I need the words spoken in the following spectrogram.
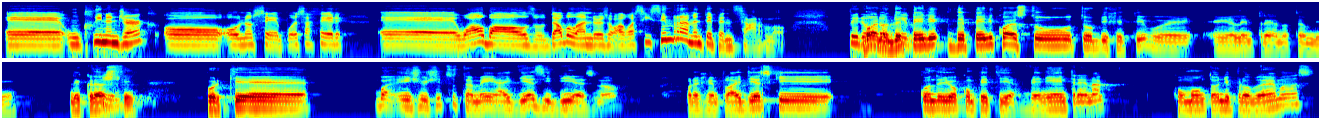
eh, un clean and jerk o, o no sé, puedes hacer eh, wall balls o double unders o algo así sin realmente pensarlo. Pero bueno, que- depende, depende cuál es tu, tu objetivo en, en el entreno también de CrossFit. Porque, bueno, en Jiu-Jitsu también hay días y días, ¿no? Por ejemplo, hay días que cuando yo competía, venía a entrenar con un montón de problemas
